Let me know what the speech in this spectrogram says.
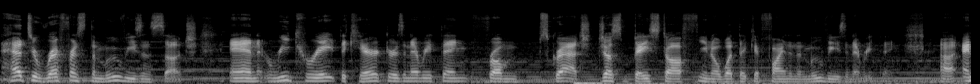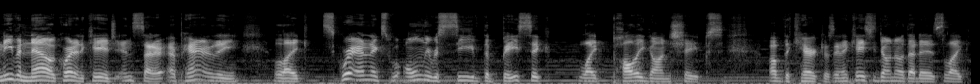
had to reference the movies and such and recreate the characters and everything from scratch just based off, you know, what they could find in the movies and everything. Uh, and even now, according to KH Insider, apparently like Square Enix will only receive the basic like polygon shapes of the characters. And in case you don't know what that is, like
